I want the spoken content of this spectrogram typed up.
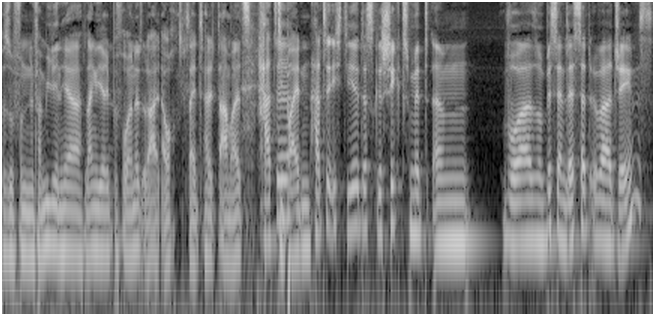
so von den Familien her langjährig befreundet oder halt auch seit halt damals. Hatte, Die beiden. Hatte ich dir das geschickt mit, ähm, wo er so ein bisschen lästert über James?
